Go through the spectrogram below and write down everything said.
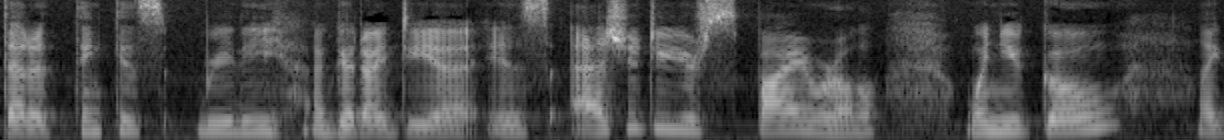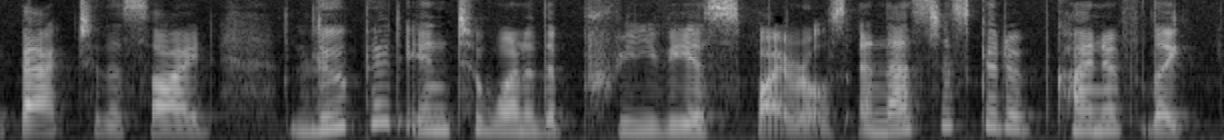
that I think is really a good idea is as you do your spiral, when you go like back to the side, loop it into one of the previous spirals. And that's just going to kind of like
